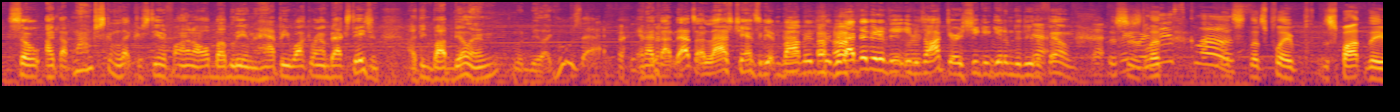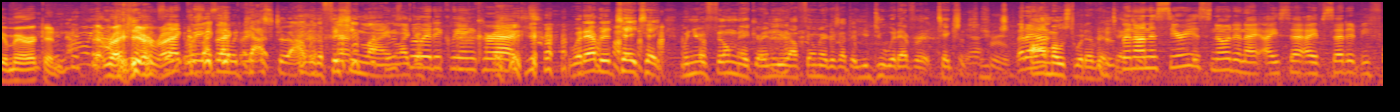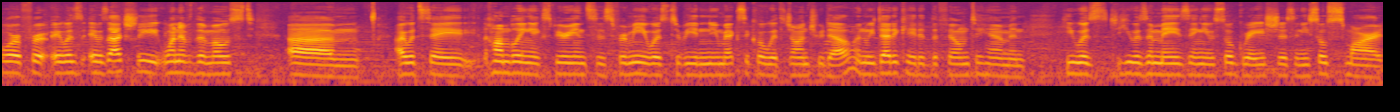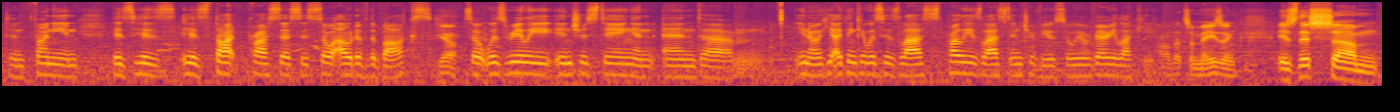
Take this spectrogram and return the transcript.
So I thought, well, I'm just going to let Christina Fon all bubbly and happy walk around backstage. And I think Bob Dylan would be like, who's that? And I thought, that's our last chance of getting Bob in. Because I figured if he, if he talked to her, she could get him to do Yeah. the film. Yeah. this we is were let, this close. let's let's play spot the American No, yeah. right here, right? Exactly. Like I would cast her out with a fishing line, like a, politically incorrect. whatever it takes. Hey, when you're a filmmaker, any of you filmmakers out there, you do whatever it takes. Yeah. True. But almost whatever it takes. But on a serious note, and I, I said I've said it before. For it was it was actually one of the most um, I would say humbling experiences for me was to be in New Mexico with John Trudell, and we dedicated the film to him. And he was he was amazing. He was so gracious, and he's so smart and funny, and his his his thought process is so out of the box. Yeah. So it was really interesting, and and um, you know, he, I think it was his last, probably his last interview. So we were very lucky. Oh, that's amazing. Is this um,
